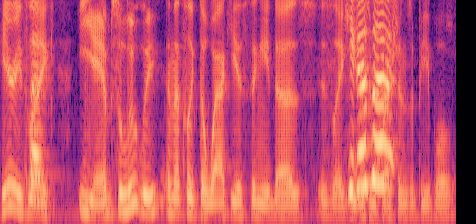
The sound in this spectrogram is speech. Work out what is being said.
Here he's like, yeah, absolutely, and that's like the wackiest thing he does is like He he, does does a- impressions of people.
